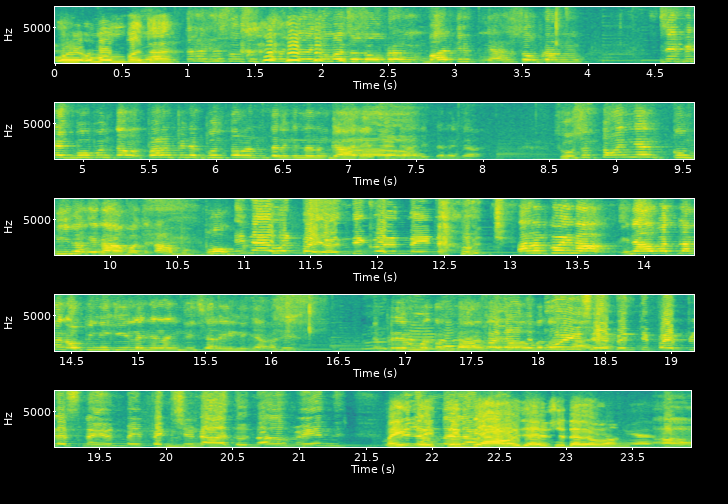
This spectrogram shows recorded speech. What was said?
Uy, umambad ha? oh, talaga susuntukin talaga man sa sobrang bad trip niya, sa sobrang... Kasi pinagbubuntungan, parang pinagbuntungan talaga na ng galit, Oo. galit talaga. Susuntukin yan kung di lang inawat. Ah, bugbog. Inawat ba yun? Hindi ko alam na inawat yun. Alam ko, ina inawat lang yun o pinigilan niya lang din sarili niya. Kasi, siyempre naman matanda na? Kala ko, boy, Matanda na. 75 plus na yun, may pensionado na, men. May, Bilang may na trivia ako dyan sa dalawang yan. Oo.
